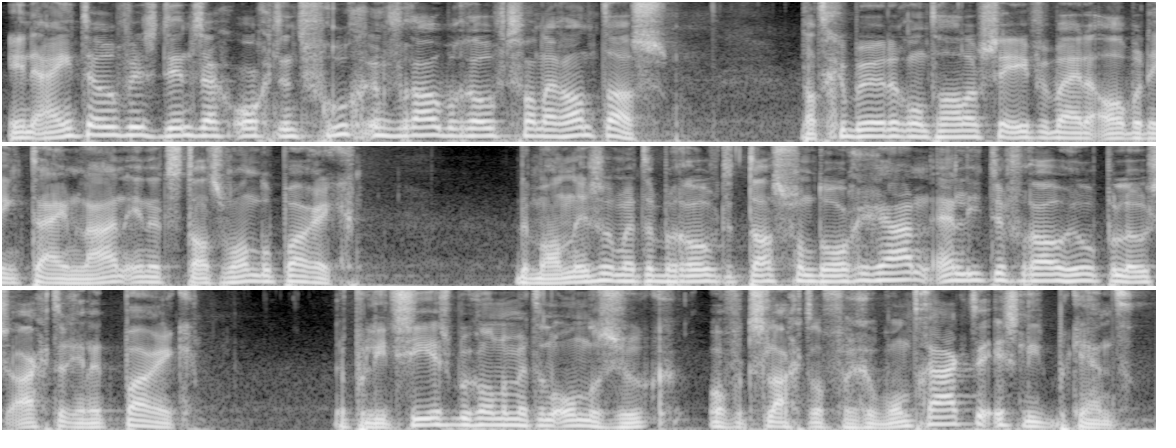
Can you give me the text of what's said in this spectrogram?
In Eindhoven is dinsdagochtend vroeg een vrouw beroofd van haar handtas. Dat gebeurde rond half zeven bij de Alberding Tijmlaan in het Stadswandelpark. De man is er met de beroofde tas vandoor gegaan en liet de vrouw hulpeloos achter in het park. De politie is begonnen met een onderzoek. Of het slachtoffer gewond raakte is niet bekend.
